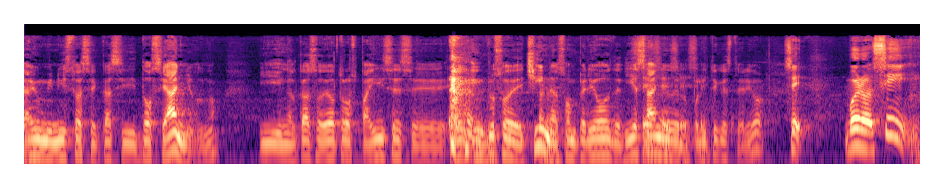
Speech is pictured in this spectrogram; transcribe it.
hay un ministro hace casi 12 años, ¿no? Y en el caso de otros países, eh, e incluso de China, son periodos de 10 años de la política exterior. Sí, bueno, sí,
